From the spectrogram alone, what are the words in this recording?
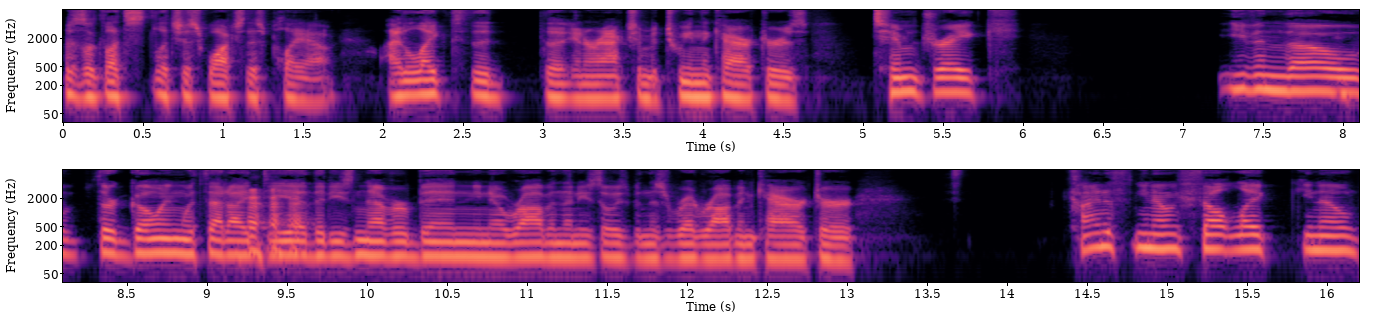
just like let's let's just watch this play out. I liked the the interaction between the characters. Tim Drake, even though they're going with that idea that he's never been, you know, Robin, that he's always been this Red Robin character. Kind of, you know, felt like, you know,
